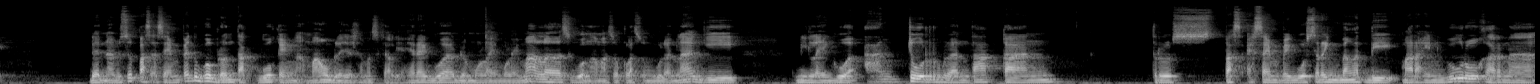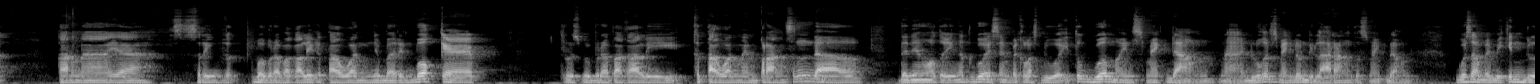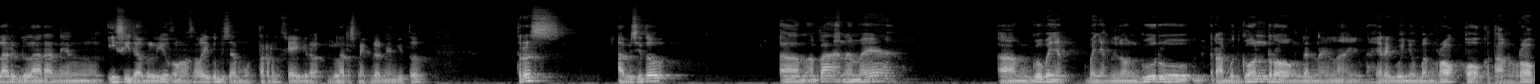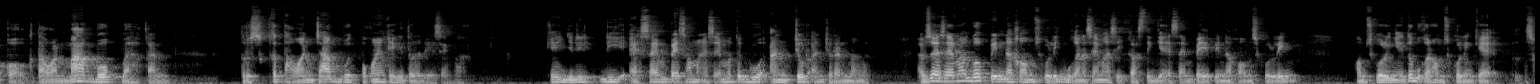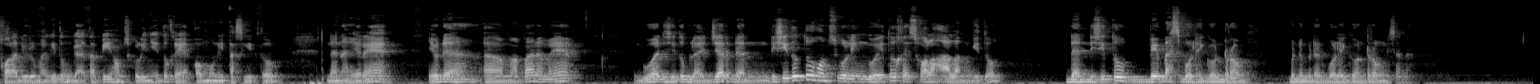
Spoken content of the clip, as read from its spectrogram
dan abis itu pas SMP tuh gue berontak. Gue kayak nggak mau belajar sama sekali. Akhirnya gue udah mulai mulai males gue nggak masuk kelas unggulan lagi. Nilai gue hancur berantakan. Terus pas SMP gue sering banget dimarahin guru karena karena ya sering beberapa kali ketahuan nyebarin bokep terus beberapa kali ketahuan main perang sendal. Dan yang waktu inget gue SMP kelas 2 itu gue main Smackdown. Nah dulu kan Smackdown dilarang tuh Smackdown. Gue sampai bikin gelar-gelaran yang ECW kalau nggak salah itu bisa muter kayak gelar, Smackdown yang gitu. Terus abis itu um, apa namanya um, gue banyak banyak dilawan guru rambut gondrong dan lain-lain. Akhirnya gue nyoba ngerokok ketahuan rokok ketahuan mabok bahkan. Terus ketahuan cabut pokoknya kayak gitu di SMA oke jadi di SMP sama SMA tuh gue ancur-ancuran banget Habis itu SMA gue pindah ke homeschooling, bukan SMA sih, kelas 3 SMP pindah ke homeschooling. Homeschoolingnya itu bukan homeschooling kayak sekolah di rumah gitu enggak, tapi homeschoolingnya itu kayak komunitas gitu. Dan akhirnya ya udah um, apa namanya gue di situ belajar dan di situ tuh homeschooling gue itu kayak sekolah alam gitu dan di situ bebas boleh gondrong bener-bener boleh gondrong di sana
